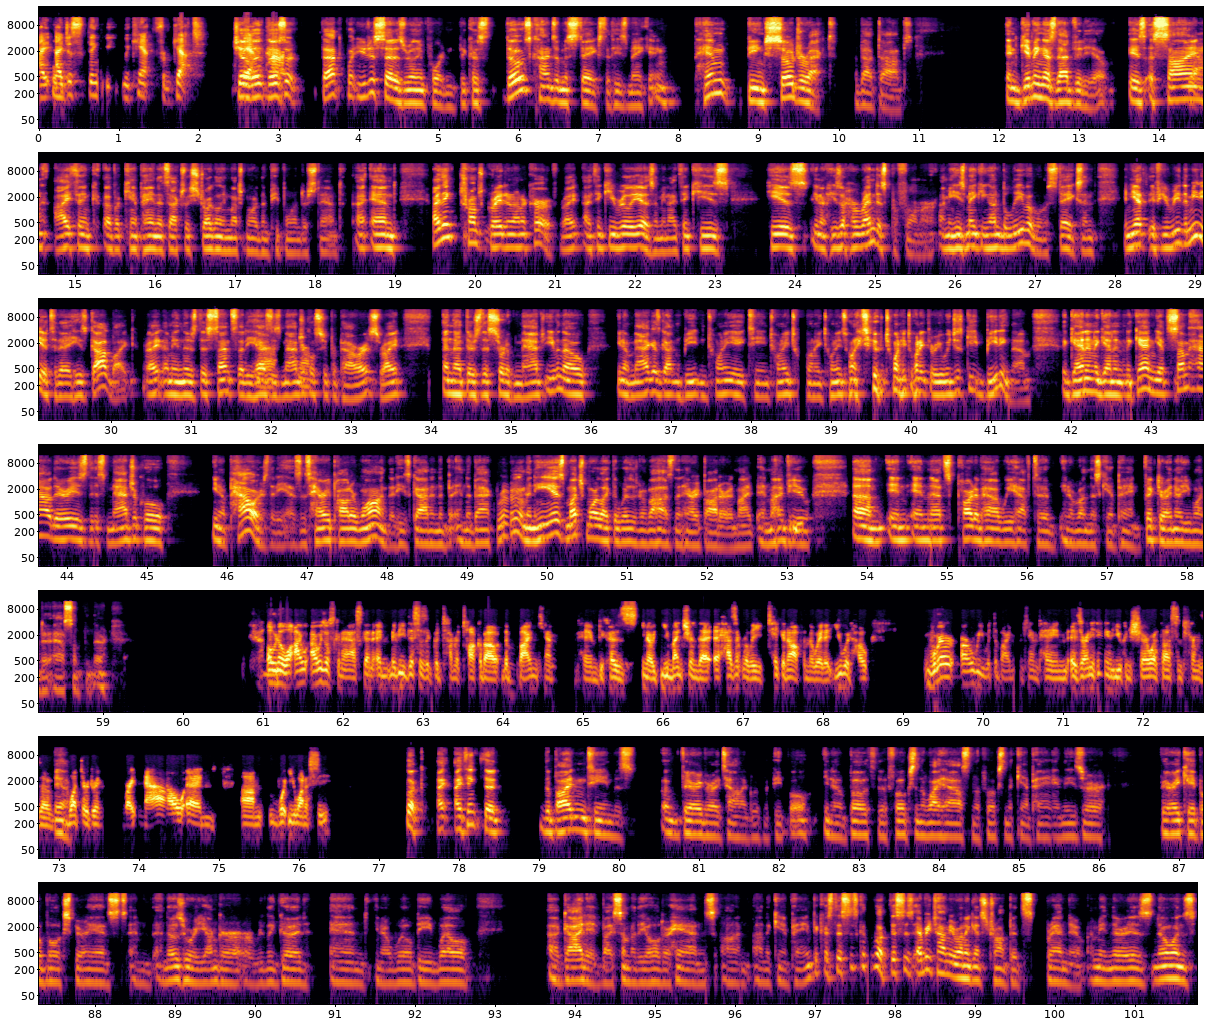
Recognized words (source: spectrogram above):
yeah. I, well, I, just think we, we can't forget. Jill, those are that what you just said is really important because those kinds of mistakes that he's making, him being so direct about Dobbs and giving us that video is a sign, yeah. I think, of a campaign that's actually struggling much more than people understand. And I think Trump's graded on a curve, right? I think he really is. I mean, I think he's he is, you know, he's a horrendous performer. I mean, he's making unbelievable mistakes, and and yet, if you read the media today, he's godlike, right? I mean, there's this sense that he has yeah. these magical yeah. superpowers, right? And that there's this sort of magic, even though you know, MAG has gotten beat in 2018, 2020, 2022, 2023. We just keep beating them again and again and again. Yet somehow there is this magical, you know, powers that he has, this Harry Potter wand that he's got in the in the back room, and he is much more like the Wizard of Oz than Harry Potter in my in my view. Um, and and that's part of how we have to, you know, run this campaign. Victor, I know you wanted to ask something there. Oh no, I, I was just going to ask, and, and, maybe this is a good time to talk about the Biden campaign because you know you mentioned that it hasn't really taken off in the way that you would hope. Where are we with the Biden campaign? Is there anything that you can share with us in terms of yeah. what they're doing right now and um, what you want to see? Look, I, I think that the Biden team is a very, very talented group of people. You know, both the folks in the White House and the folks in the campaign. These are very capable, experienced, and and those who are younger are really good and you know will be well uh, guided by some of the older hands on on the campaign because this is look this is every time you run against Trump it's brand new. I mean there is no one's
